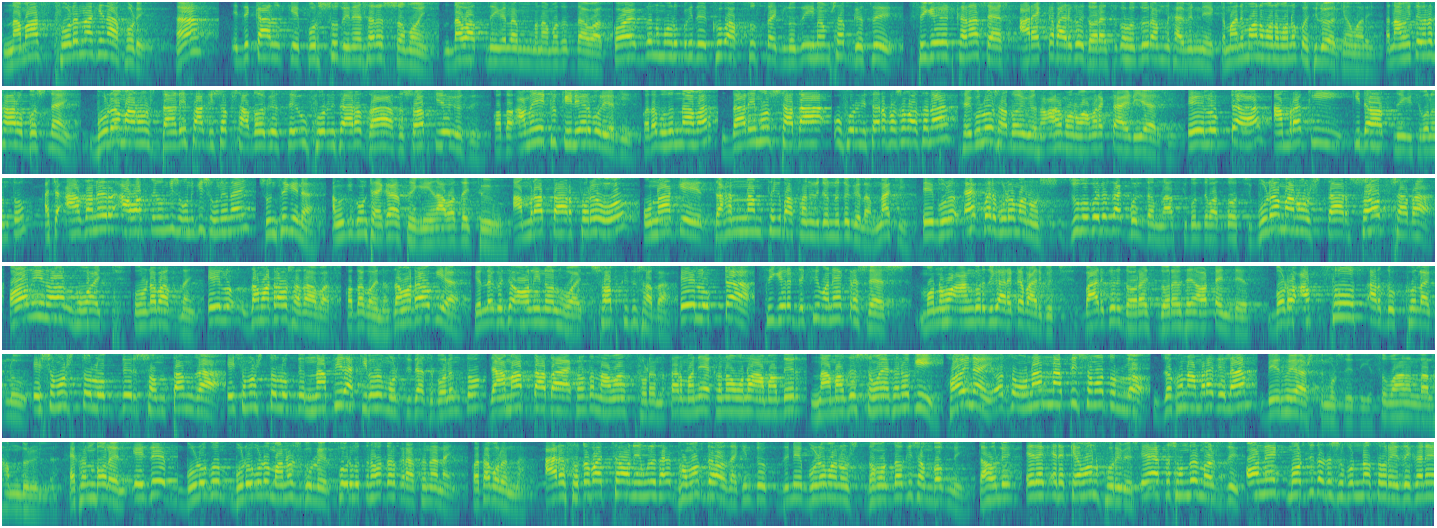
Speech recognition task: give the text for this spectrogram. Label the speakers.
Speaker 1: নামাজ পড়ে নাকি না পড়ে? হ্যাঁ? এই যে কালকে, পরশু দিন এসারের সময় দাওয়াত নিয়ে গেলাম নামাজের দাওয়াত। কয়েকজন মুরব্বীদের খুব আফসোস লাগল যে ইমাম সাহেব গেছে, সিগারেট খানা শেষ, আর একটা বাইরে করে ধরাইছে। হুজুর, আপনি খাবেন নি একটা? মানে মনে মনে মনে কইছিল আর কি আমারে। আমি তো এগুলো খাওয়ার অভ্যাস নাই। বুড়া মানুষ, দাঁড়ি ফাঁকি সব সাদা হয়ে গেছে, উপর নিচে আরও যা আছে সব কি হয়ে গেছে? কথা আমি একটু ক্লিয়ার বলি আর কি। কথা বুঝুন না আমার? দাড়ি মোট সাদা, উপর নিচে আরও ফসম আছে না? সেগুলো সাদা হয়ে গেছে। আমার মনে আমার একটা আইডিয়া আর কি। এই লোকটা, আমরা কি কি দাওয়াত নিয়ে গেছি বলেন তো? আচ্ছা আজানের আওয়াজটা কি উনি কি শুনে নাই? শুনছে কি না আমি কি কোন ঠেকা আছে নাকি? আওয়াজ যাইতে। আমরা তারপরেও ওনাকে জাহান্নাম থেকে বাঁচানোর জন্য তো গেলাম, নাকি? এই বুড়ো, একবার বুড়ো মানুষ যুবক হলে যাক বলতাম না, আজকে বলতে বাধ্য হচ্ছে। বুড়া মানুষ, তার সব সাদা অল ইন অল হোয়াইট কোনটা বাদ নাই। এই জামাটাও সাদা আবার, কথা কয় না। জামাটাও কিয়া? এলা কইছে অল ইন অল হোয়াইট সব কিছু সাদা। এই লোকটা সিগারেট দেখছি মানে একটা শেষ। মনে হয় আঙ্গুর দিকে আরেকটা বাইর করছে। বাইর করে ধরাইছে ধরাইছে, আর টাইম দেশ। বড় আফসোস আর দুঃখ লাগল। এই সমস্ত লোকদের সন্তানরা, এই সমস্ত লোকদের নাতিরা কীভাবে মসজিদে আসে বলেন তো? যে আমার দাদা এখনও তো নামাজ পড়ে না। তার মানে এখনও আমাদের নামাজের সময় এখনও কি? হয় নাই। অথচ ওনার নাতির সমতুল্য। যখন আমরা গেলাম, বের হয়ে আসছে মসজিদ দিয়ে সুবাহ আলহামদুলিল্লাহ। এখন বলেন, এই যে বুড়ো বুড়ো বুড়ো মানুষগুলোর পরিবর্তন হওয়ার দরকার আছে না নাই? কথা বলেন না। আর ছোট বাচ্চা অনিয়মগুলো তাকে ধমক দেওয়া যায়, কিন্তু যিনি বুড়ো মানুষ, ধমক দেওয়া কি সম্ভব নেই? তাহলে এটা এটা কেমন পরিবেশ? এ এত সুন্দর মসজিদ। অনেক মসজিদ আছে সুবর্ণচরে যেখানে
